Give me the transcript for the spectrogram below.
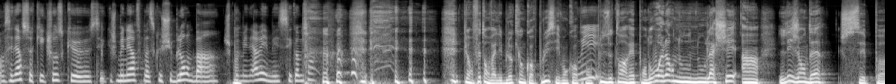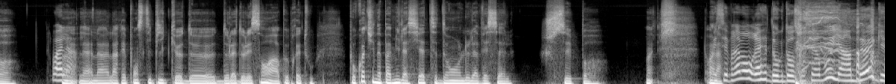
on s'énerve sur quelque chose que c'est que je m'énerve parce que je suis blonde, ben je peux Ouais. m'énerver, mais c'est comme ça. Puis en fait, on va les bloquer encore plus et ils vont encore Oui. prendre plus de temps à répondre. Ou alors nous nous lâcher un légendaire. Je sais pas. Voilà. Ouais, la, la- la réponse typique de, de l'adolescent à à peu près tout. Pourquoi tu n'as pas mis l'assiette dans le lave-vaisselle? Je sais pas. Ouais. Voilà. Mais c'est vraiment vrai. Donc dans son cerveau, il y a un bug.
